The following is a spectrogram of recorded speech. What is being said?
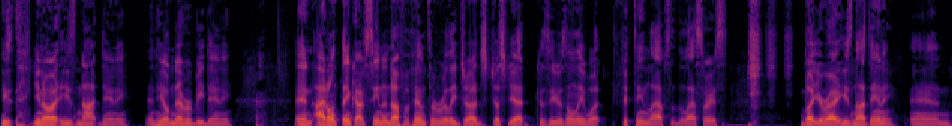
He's, you know what? He's not Danny, and he'll never be Danny. And I don't think I've seen enough of him to really judge just yet because he was only what 15 laps of the last race. But you're right, he's not Danny, and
